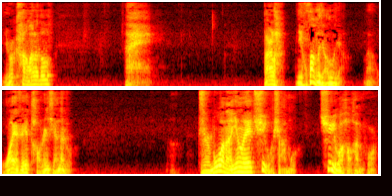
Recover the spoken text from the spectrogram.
有时候看完了都，唉。当然了，你换个角度讲啊，我也是一讨人嫌的主。只不过呢，因为去过沙漠，去过好汉坡。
